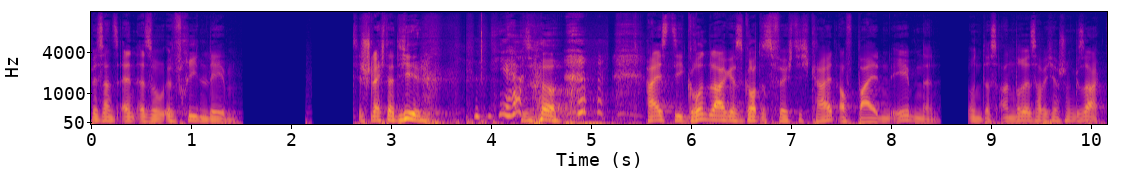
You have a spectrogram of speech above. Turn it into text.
bis ans Ende, also in Frieden leben. Schlechter Deal. Ja. So. Heißt, die Grundlage ist Gottesfürchtigkeit auf beiden Ebenen. Und das andere ist, habe ich ja schon gesagt,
